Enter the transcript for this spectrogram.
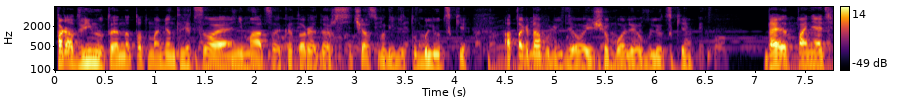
продвинутая на тот момент лицевая анимация, которая даже сейчас выглядит ублюдски, а тогда выглядела еще более ублюдски дает понять,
